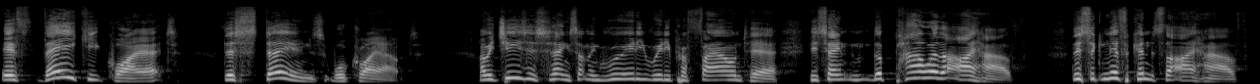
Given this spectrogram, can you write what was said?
If they keep quiet, the stones will cry out. I mean, Jesus is saying something really, really profound here. He's saying, the power that I have, the significance that I have,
